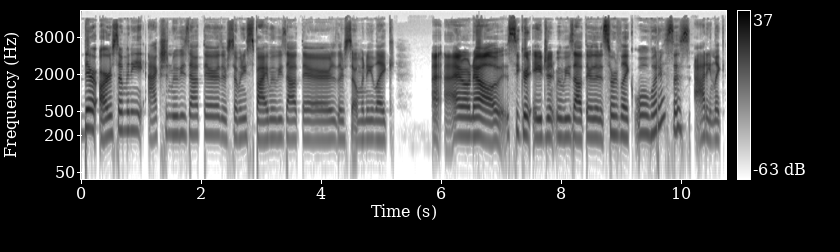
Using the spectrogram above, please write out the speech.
there are so many action movies out there. There's so many spy movies out there. There's so many like, I, I don't know, secret agent movies out there that it's sort of like, well, what is this adding? Like,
